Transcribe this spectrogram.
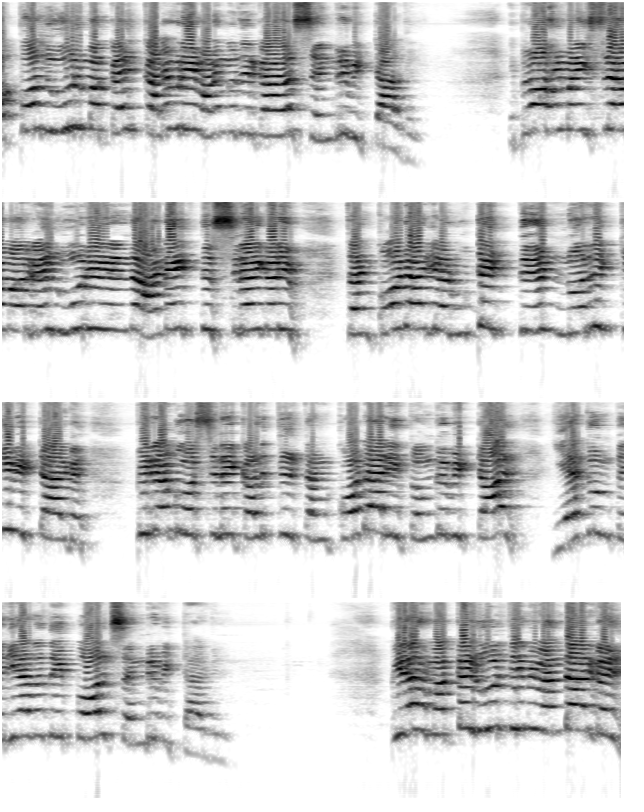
அப்போது ஊர் மக்கள் கடவுளை வணங்குவதற்காக சென்று விட்டார்கள். இப்ராஹிம் இஸ்லாம் அவர்கள் ஊரில் இருந்த அனைத்து சிலைகளையும் தன் கோடாரியால் உடைத்து நொறுக்கி விட்டார்கள். பிறகு ஒரு சிலை கழுத்தில் தன் கோடாரியை தொங்கவிட்டால் ஏதும் தெரியாததை போல் சென்று விட்டார்கள். பிறகு மக்கள் ஊர் திரும்பி வந்தார்கள்.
